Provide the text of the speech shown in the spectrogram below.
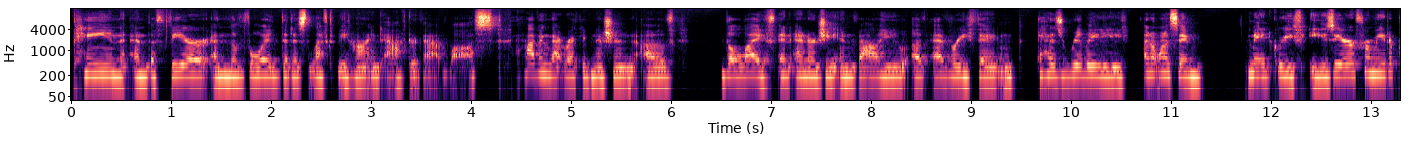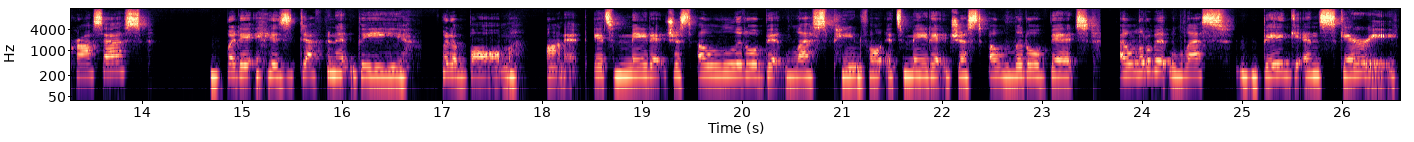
pain and the fear and the void that is left behind after that loss. Having that recognition of the life and energy and value of everything has really, I don't want to say made grief easier for me to process, but it has definitely put a balm on it. It's made it just a little bit less painful. It's made it just a little bit a little bit less big and scary.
